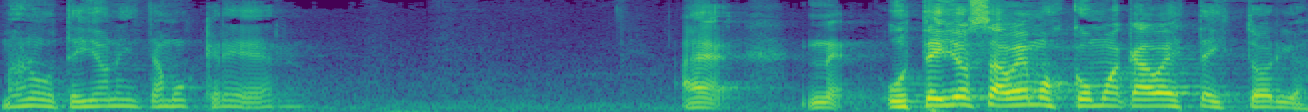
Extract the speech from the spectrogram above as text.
Mano, usted y yo necesitamos creer. Ah, usted y yo sabemos cómo acaba esta historia.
